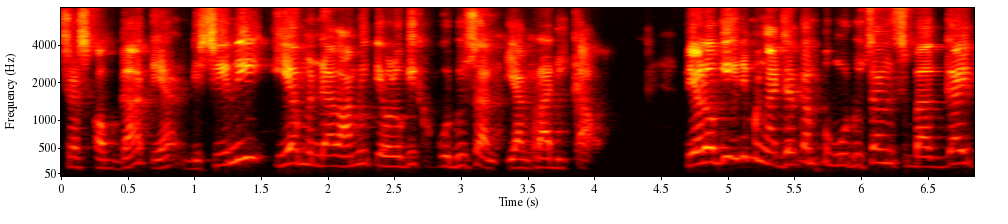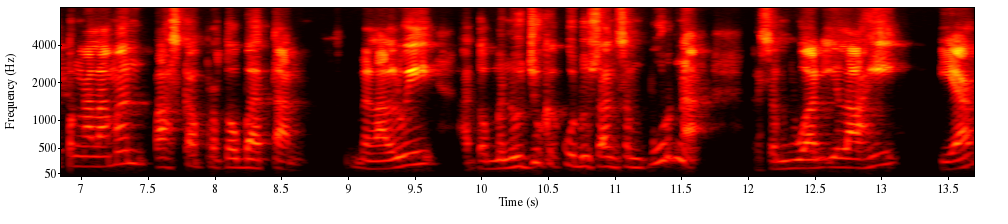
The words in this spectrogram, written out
Church of God ya. Di sini ia mendalami teologi kekudusan yang radikal. Teologi ini mengajarkan pengudusan sebagai pengalaman pasca pertobatan melalui atau menuju kekudusan sempurna, kesembuhan ilahi ya,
